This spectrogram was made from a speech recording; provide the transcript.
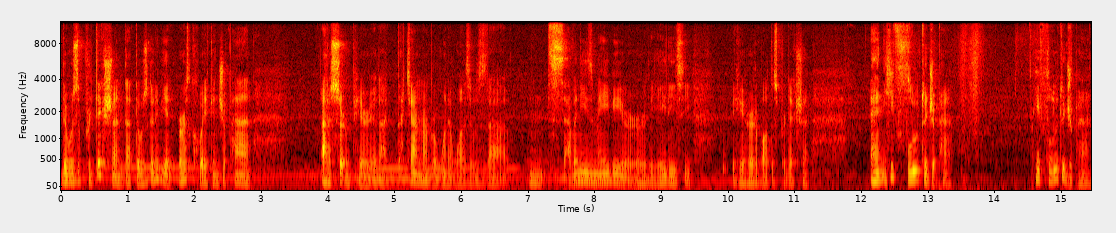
There was a prediction that there was going to be an earthquake in Japan at a certain period. I, I can't remember when it was. It was the 70s maybe or early 80s he he heard about this prediction. And he flew to Japan. He flew to Japan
